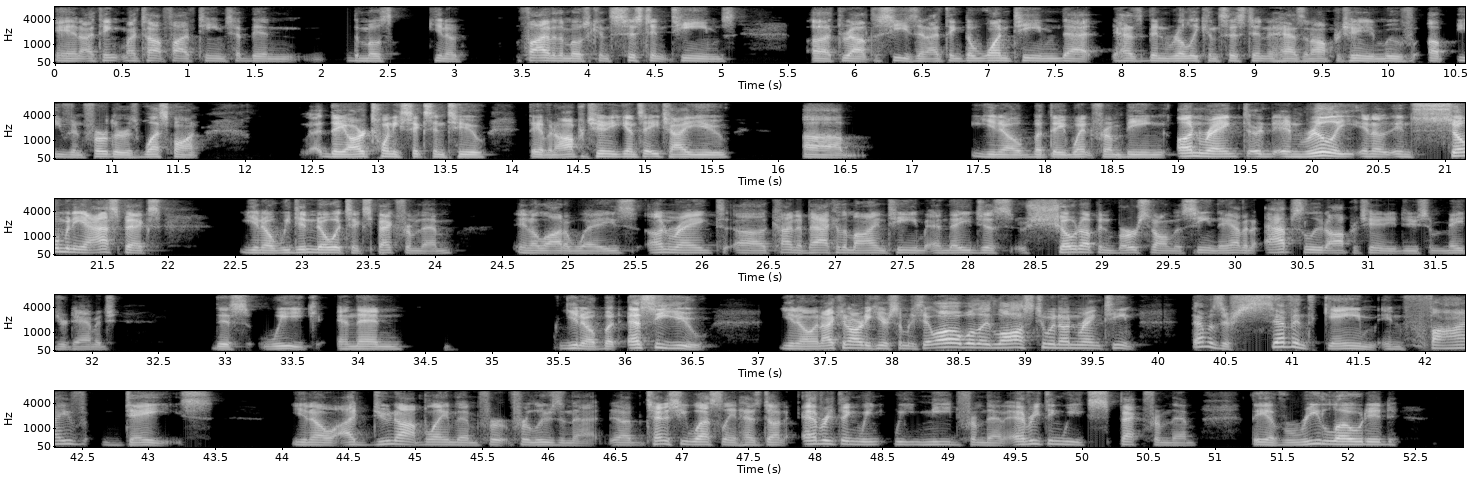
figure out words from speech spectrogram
and I think my top five teams have been the most you know five of the most consistent teams uh, throughout the season. I think the one team that has been really consistent and has an opportunity to move up even further is Westmont. They are 26 and 2. They have an opportunity against HIU. Um, you know, but they went from being unranked and, and really in in so many aspects, you know, we didn't know what to expect from them in a lot of ways. Unranked, uh, kind of back of the mind team, and they just showed up and bursted on the scene. They have an absolute opportunity to do some major damage this week. And then you know, but SEU, you know, and I can already hear somebody say, "Oh, well, they lost to an unranked team." That was their seventh game in five days. You know, I do not blame them for for losing that. Uh, Tennessee Wesleyan has done everything we we need from them, everything we expect from them. They have reloaded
